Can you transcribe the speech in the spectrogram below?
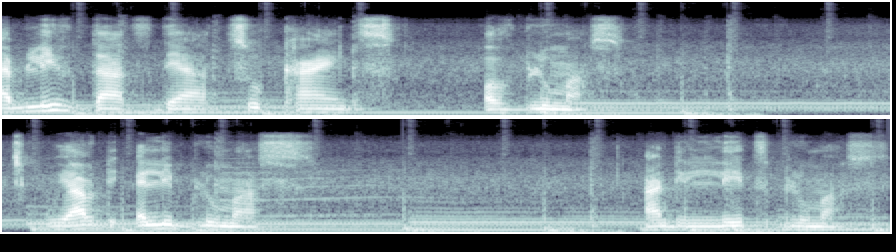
I believe that there are two kinds of bloomers. We have the early bloomers and the late bloomers.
